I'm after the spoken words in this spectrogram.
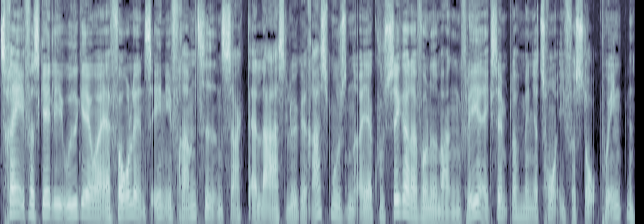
Tre forskellige udgaver af Forlæns ind i fremtiden, sagt af Lars Løkke Rasmussen, og jeg kunne sikkert have fundet mange flere eksempler, men jeg tror, I forstår pointen.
